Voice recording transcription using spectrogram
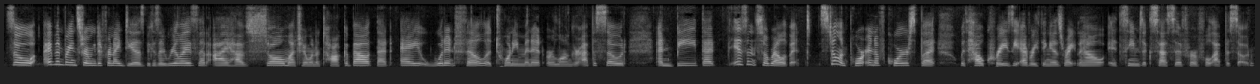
So, I've been brainstorming different ideas because I realize that I have so much I want to talk about that A, wouldn't fill a 20 minute or longer episode, and B, that isn't so relevant. Still important, of course, but with how crazy everything is right now, it seems excessive for a full episode.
